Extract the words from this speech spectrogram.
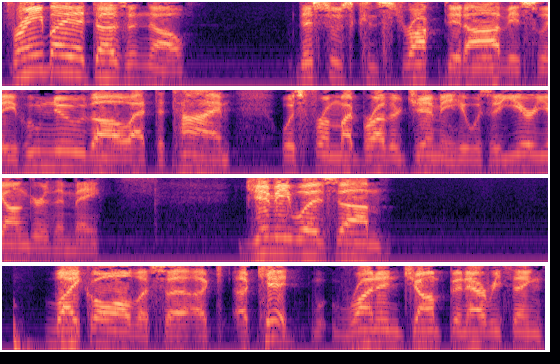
For anybody that doesn't know, this was constructed, obviously. Who knew, though, at the time, was from my brother Jimmy, who was a year younger than me. Jimmy was um, like all of us, a, a, kid running, jumping, everything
